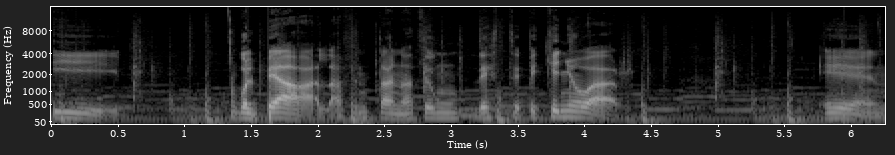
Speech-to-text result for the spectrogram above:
y golpeaba las ventanas de, un, de este pequeño bar en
